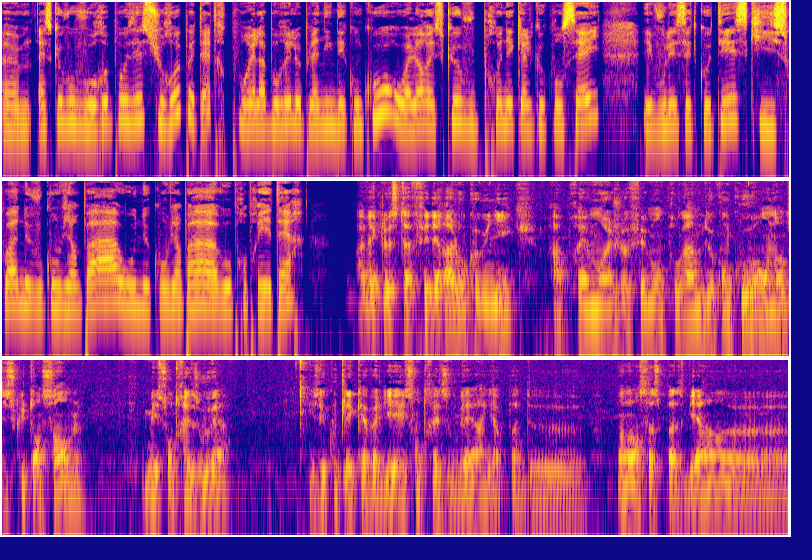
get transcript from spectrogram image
Euh, Est-ce que vous vous reposez sur eux peut-être pour élaborer le planning des concours? Ou alors est-ce que vous prenez quelques conseils et vous laissez de côté ce qui soit ne vous convient pas ou ne convient pas à vos propriétaires? Avec le staff fédéral, on communique. Après, moi, je fais mon programme de concours, on en discute ensemble, mais ils sont très ouverts. Ils écoutent les cavaliers, ils sont très ouverts, il n'y a pas de... Non, non, ça se passe bien, euh,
